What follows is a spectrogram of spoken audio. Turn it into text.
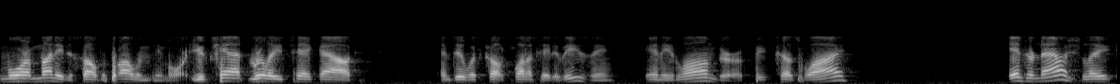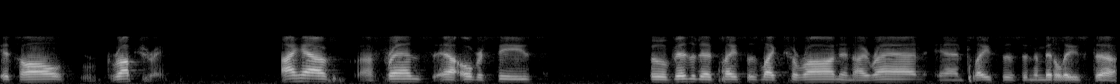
more money to solve the problem anymore. You can't really take out and do what's called quantitative easing any longer because why? Internationally, it's all rupturing. I have uh, friends uh, overseas who visited places like Tehran and Iran and places in the Middle East, uh,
